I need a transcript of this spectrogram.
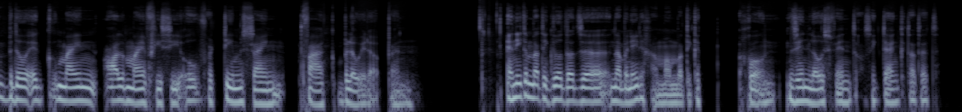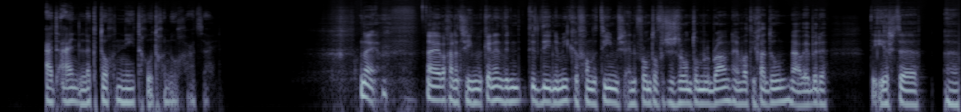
bedoel, ik, mijn, al mijn visie over teams zijn vaak blow it up. En, en niet omdat ik wil dat ze naar beneden gaan, maar omdat ik het gewoon zinloos vind als ik denk dat het uiteindelijk toch niet goed genoeg gaat zijn. Nee. Nou we gaan het zien. We kennen de, de dynamieken van de teams en de front offices rondom LeBron en wat hij gaat doen. Nou, we hebben de, de eerste eh,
